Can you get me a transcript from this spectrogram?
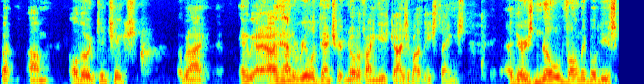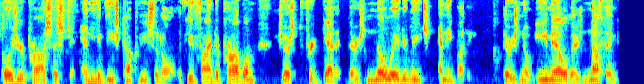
But um, although it did take, when I, anyway, I had a real adventure notifying these guys about these things. Uh, There's no vulnerability disclosure process to any of these companies at all. If you find a problem, just forget it. There's no way to reach anybody. There's no email, there's nothing.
